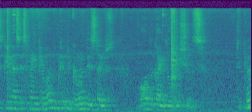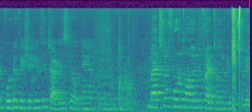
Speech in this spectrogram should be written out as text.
स्किन असिस्टमेंट के बाद you can recommend this types all the kind of facials ठीक है? फ़ोटो फेशियल के वैसे चार्जेस क्या होते हैं आपको maximum four thousand to five thousand के बीच में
